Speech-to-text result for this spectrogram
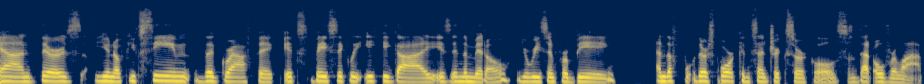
And there's, you know, if you've seen the graphic, it's basically ikigai is in the middle, your reason for being, and the there's four concentric circles that overlap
